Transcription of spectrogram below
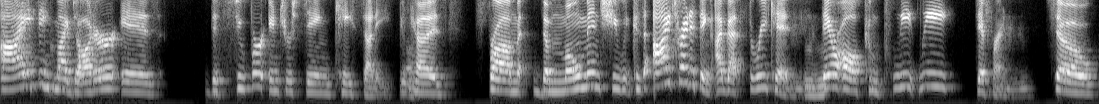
I think my daughter is the super interesting case study Yeah. because from the moment she would because I try to think I've got three kids. Mhm. They're all completely different. Mhm. So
